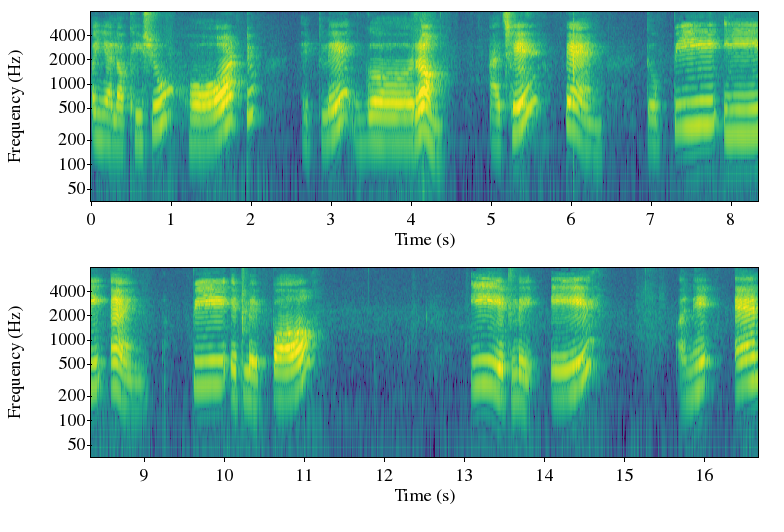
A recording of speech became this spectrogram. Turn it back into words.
અહીંયા લખીશું હોટ એટલે ગરમ. આ છે પેન. તો પી ઈ એન પી એટલે પ ઈ એટલે એ, અને એન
